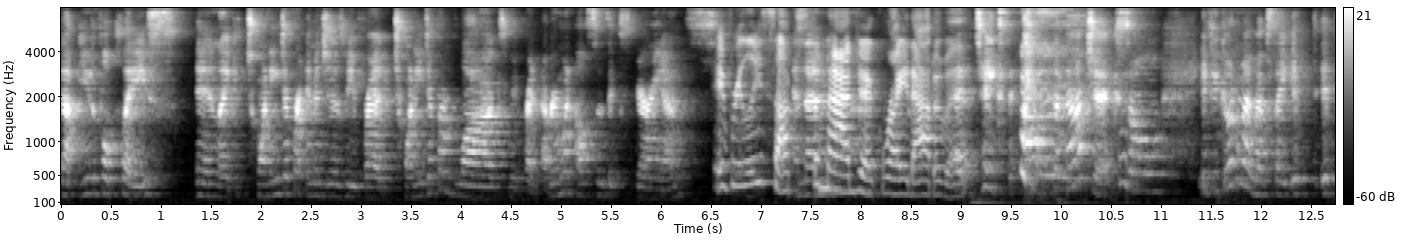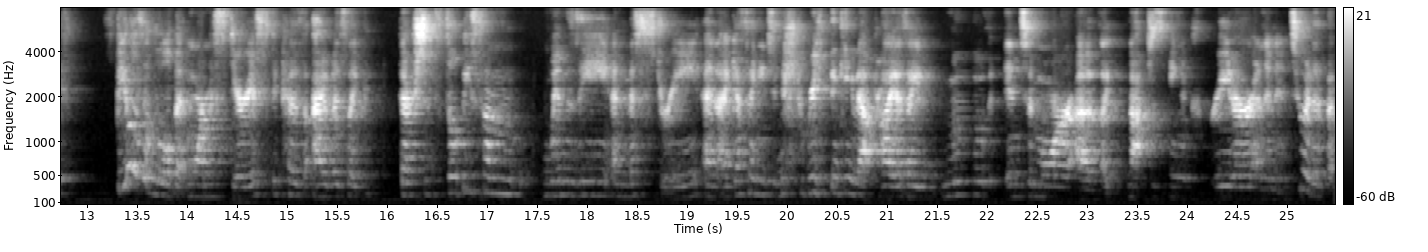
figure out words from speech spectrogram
that beautiful place in like 20 different images? We've read 20 different blogs, we've read everyone else's experience. It really sucks the magic right out of It it. takes out the magic. So, if you go to my website, it, it feels a little bit more mysterious because I was like, there should still be some whimsy and mystery. And I guess I need to be rethinking that probably as I move into more of like not just being a creator and an intuitive, but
